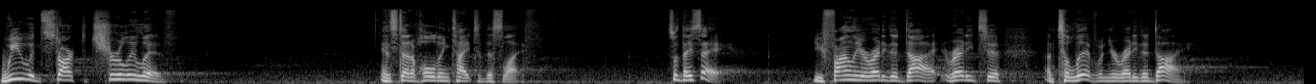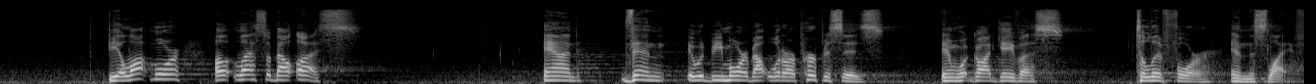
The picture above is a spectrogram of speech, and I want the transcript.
We would start to truly live instead of holding tight to this life. That's what they say. You finally are ready to die, ready to, uh, to live when you're ready to die. Be a lot more, uh, less about us. And then it would be more about what our purpose is and what God gave us to live for in this life.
